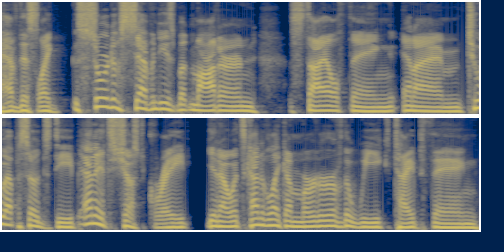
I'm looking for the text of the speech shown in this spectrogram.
have this like sort of 70s but modern style thing. And I'm two episodes deep and it's just great. You know, it's kind of like a murder of the week type thing.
